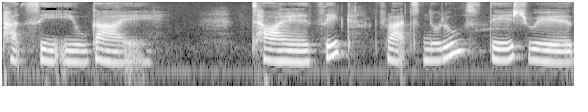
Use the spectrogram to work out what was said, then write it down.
Pad Si Yu Gai. Thai thick flat noodles dish with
